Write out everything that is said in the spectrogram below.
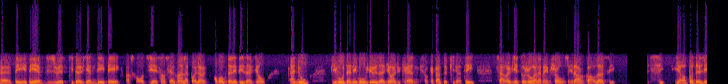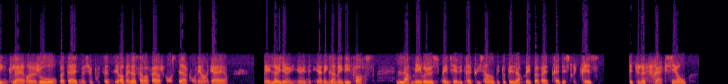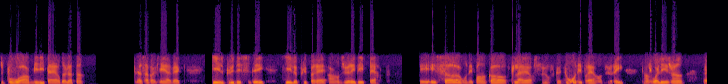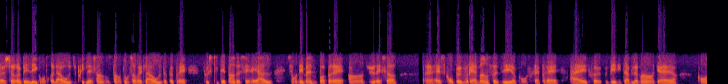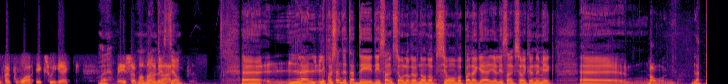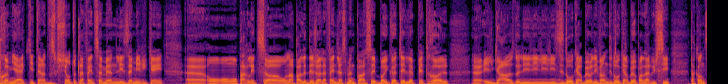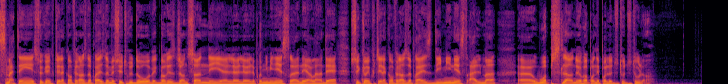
euh, des, des F-18 qui deviennent des MiG, parce qu'on dit essentiellement à la Pologne, on va vous donner des avions à nous, puis vous donnez vos vieux avions à l'Ukraine qui sont capables de piloter, ça revient toujours à la même chose. Et là, encore là, c'est s'il n'y aura pas de ligne claire. Un jour, peut-être, M. Poutine dira, ben là, ça va faire, je considère qu'on est en guerre. Mais là, il y, a un examen des forces. L'armée russe, même si elle est très puissante et toutes les armées peuvent être très destructrices, c'est une fraction du pouvoir militaire de l'OTAN. Là, ça revient avec qui est le plus décidé, qui est le plus prêt à endurer des pertes. Et, ça, on n'est pas encore clair sur ce que nous, on est prêt à endurer. Quand je vois les gens euh, se rebeller contre la hausse du prix de l'essence, tantôt ça va être la hausse d'à peu près tout ce qui dépend de céréales. Si on n'est même pas prêt à endurer ça, euh, est-ce qu'on peut vraiment se dire qu'on serait prêt à être véritablement en guerre contre un pouvoir X ou Y? Mais ce moment-là euh, les prochaines étapes des, des sanctions. Là, revenons donc si on va pas à la guerre, il y a les sanctions économiques. Euh, bon, la première qui était en discussion toute la fin de semaine. Les Américains euh, ont, parlé de ça. On en parlait déjà à la fin de la semaine passée. Boycotter le pétrole euh, et le gaz, les, hydrocarbures, les ventes d'hydrocarbures par la Russie. Par contre, ce matin, ceux qui ont écouté la conférence de presse de M. Trudeau avec Boris Johnson et euh, le, premier ministre néerlandais, ceux qui ont écouté la conférence de presse des ministres allemands, euh, oups, là en Europe, on n'est pas là du tout, du tout là.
